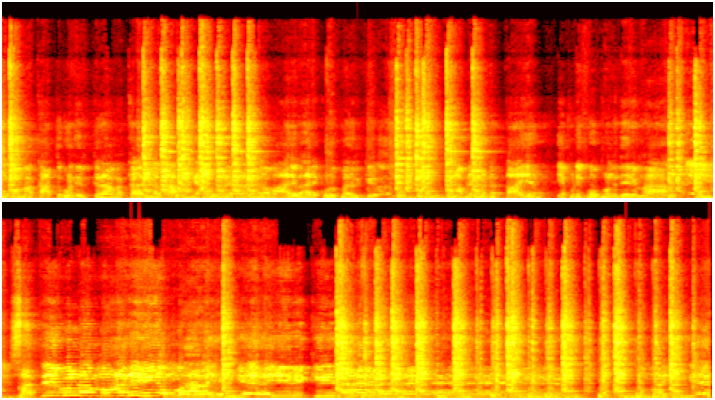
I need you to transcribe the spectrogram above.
எங்க அம்மா காத்து கொண்டிருக்கிறார் மக்களுக்கெல்லாம் வாரி வாரி கொடுப்பதற்கு. அப்படிப்பட்ட தாய் எப்படி கூப்பிடணும் தெரியுமா? சத்தியுள்ள உள்ள மாறி அம்மா எங்கே இருக்கிற அம்மா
